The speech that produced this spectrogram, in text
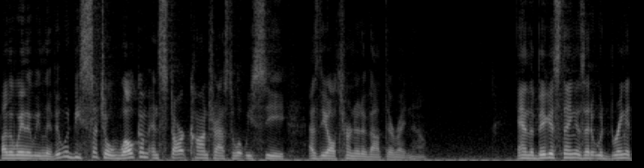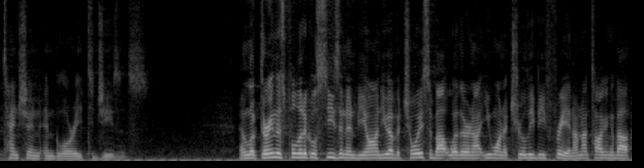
by the way that we live? It would be such a welcome and stark contrast to what we see as the alternative out there right now. And the biggest thing is that it would bring attention and glory to Jesus. And look, during this political season and beyond, you have a choice about whether or not you want to truly be free. And I'm not talking about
